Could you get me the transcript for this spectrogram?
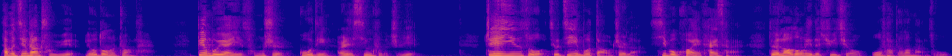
他们经常处于流动的状态，并不愿意从事固定而且辛苦的职业。这些因素就进一步导致了西部矿业开采对劳动力的需求无法得到满足，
